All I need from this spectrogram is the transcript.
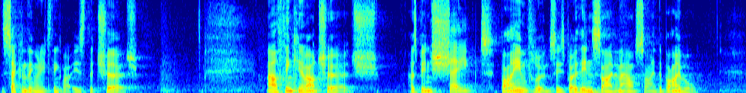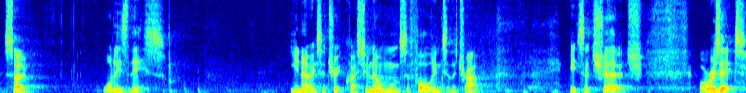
the second thing we need to think about is the church. Our thinking about church has been shaped by influences both inside and outside the Bible. So, what is this? You know it's a trick question. No one wants to fall into the trap. It's a church. Or is it?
